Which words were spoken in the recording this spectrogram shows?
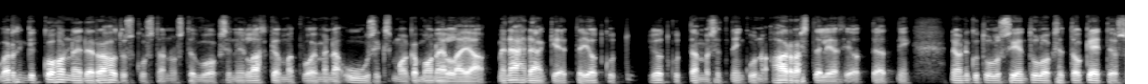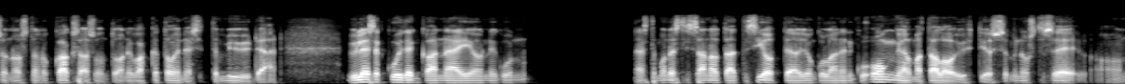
varsinkin kohonneiden rahoituskustannusten vuoksi niin laskelmat voi mennä uusiksi aika monella ja me nähdäänkin, että jotkut, jotkut tämmöiset niin kuin harrastelijasijoittajat, niin ne on niin kuin tullut siihen tulokseen, että okei, että jos on ostanut kaksi asuntoa, niin vaikka toinen sitten myydään. Yleensä kuitenkaan näin ei ole niin kuin näistä monesti sanotaan, että sijoittaja on jonkunlainen niin kuin ongelma taloyhtiössä. Minusta se on,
